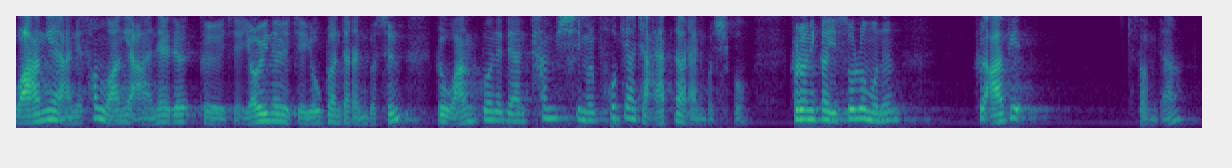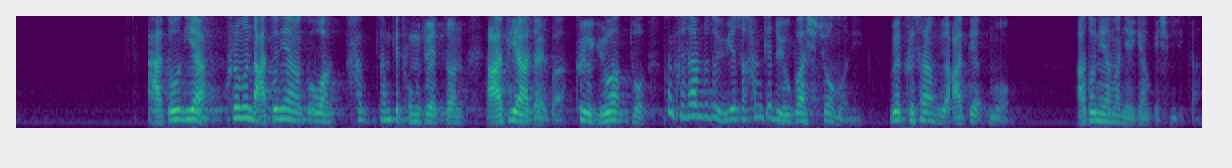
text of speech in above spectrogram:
왕의 아내, 선 왕의 아내를 그 이제 여인을 이제 요구한다라는 것은 그 왕권에 대한 탐심을 포기하지 않았다라는 것이고, 그러니까 이 솔로몬은 그 아비 죄송합니다. 아도니아 그러면 아도니아와 함께 동조했던 아비아달과 그리고 요압도 그럼 그 사람들도 위에서 함께도 요구하시죠 어머니 왜 그 사람 왜 아비 뭐 아도니아만 얘기하고 계십니까?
